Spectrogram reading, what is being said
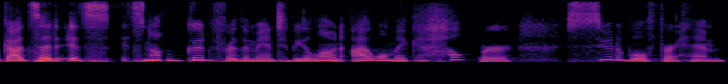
God said, it's, it's not good for the man to be alone. I will make a helper suitable for him.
